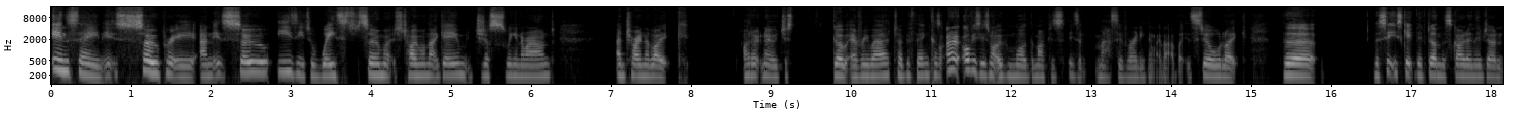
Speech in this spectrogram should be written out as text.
insane. It's so pretty, and it's so easy to waste so much time on that game just swinging around and trying to like, I don't know, just go everywhere type of thing because obviously it's not open world the map is isn't massive or anything like that but it's still like the the cityscape they've done the skyline they've done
